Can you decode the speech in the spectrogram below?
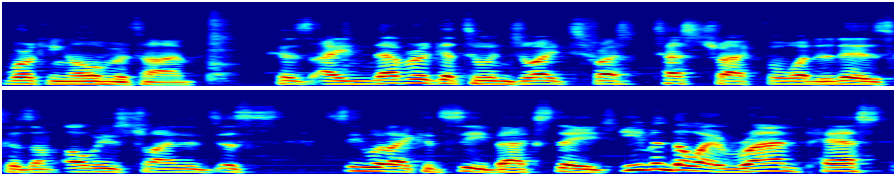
working overtime because I never get to enjoy tr- test track for what it is because I'm always trying to just see what I could see backstage. Even though I ran past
